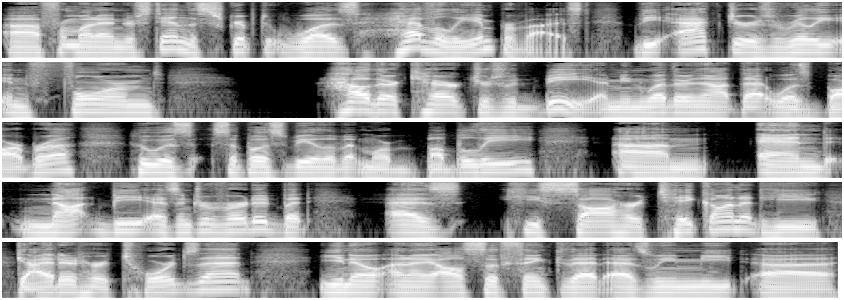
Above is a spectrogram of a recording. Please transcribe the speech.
uh, from what i understand the script was heavily improvised. The actors really informed how their characters would be. I mean, whether or not that was Barbara, who was supposed to be a little bit more bubbly um, and not be as introverted, but as he saw her take on it, he guided her towards that. You know, and I also think that as we meet uh,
